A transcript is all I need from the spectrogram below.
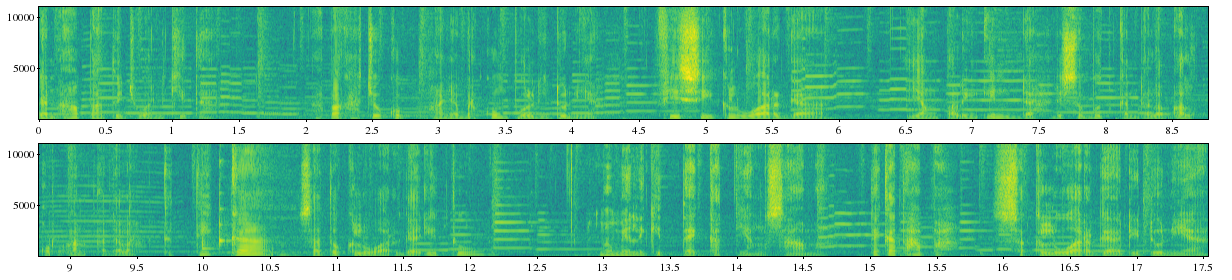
dan apa tujuan kita? Apakah cukup hanya berkumpul di dunia? Visi keluarga yang paling indah disebutkan dalam Al-Quran adalah ketika satu keluarga itu memiliki tekad yang sama. Tekad apa? Sekeluarga di dunia,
